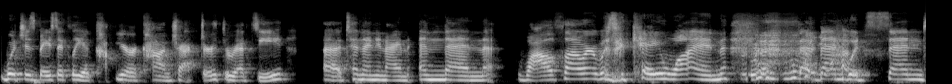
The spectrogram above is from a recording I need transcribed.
which is basically a you're a contractor through Etsy, uh, 1099. And then Wildflower was a K1 that then yeah. would send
